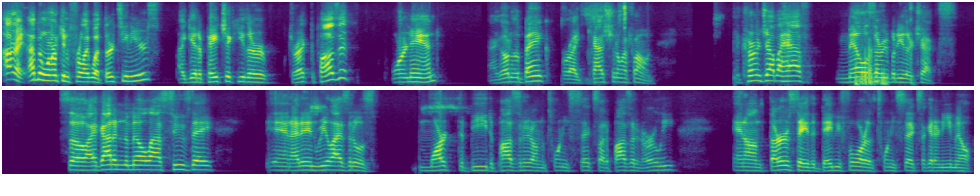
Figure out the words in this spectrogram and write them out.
all right, I've been working for like what 13 years. I get a paycheck either direct deposit or in hand. I go to the bank or I cash it on my phone. The current job I have mails everybody their checks. So I got it in the mail last Tuesday and I didn't realize that it was marked to be deposited on the 26th. I deposited early. And on Thursday, the day before the 26th, I get an email.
